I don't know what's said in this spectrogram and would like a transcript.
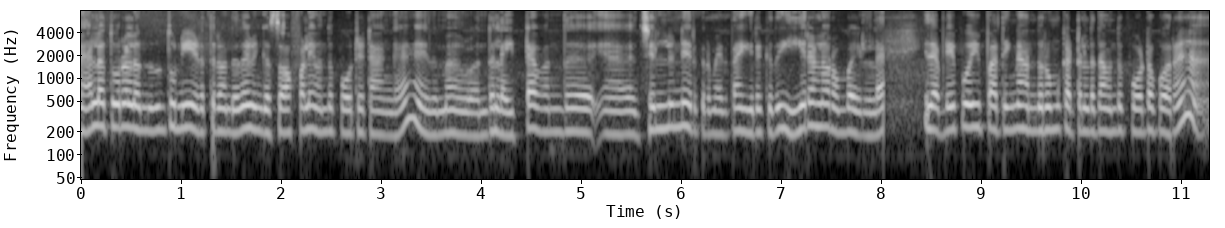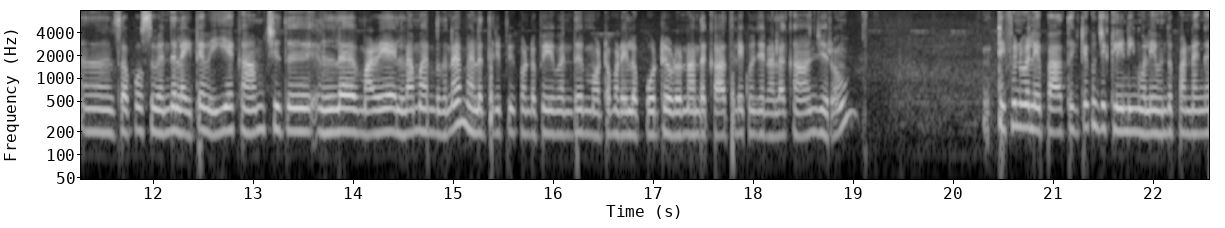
மேலே தூரல் வந்ததும் துணி எடுத்துகிட்டு வந்தது இங்கே சோஃபாலே வந்து போட்டுட்டாங்க. இதுமே வந்து லைட்டாக வந்து சில்லுன்னு இருக்கிற மாதிரி தான் இருக்குது. ஈரம்லாம் ரொம்ப இல்லை. இது அப்படியே போய் பார்த்திங்கன்னா அந்த ரூம் கட்டலில் தான் வந்து போட்ட போகிறேன் சப்போஸ் வந்து லைட்டாக வெய்ய காமிச்சிது இல்லை மழையாக இல்லாமல் இருந்ததுன்னா மேலே திருப்பி கொண்டு போய் வந்து மொட்டை மடையில் போட்டு விடணும். அந்த காற்றுலேயே கொஞ்சம் நல்லா காஞ்சிரும். டிஃபன் வேலையை பார்த்துக்கிட்டே கொஞ்சம் க்ளீனிங் வேலையை வந்து பண்ணேங்க.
